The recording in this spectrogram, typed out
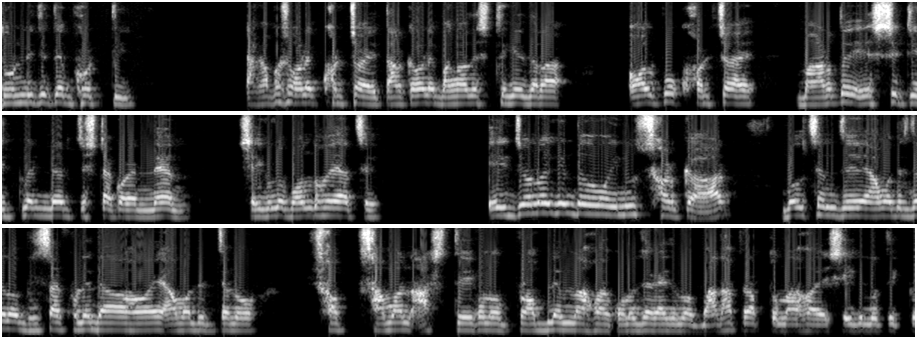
দুর্নীতিতে ভর্তি টাকা পয়সা অনেক খরচা হয় তার কারণে বাংলাদেশ থেকে যারা অল্প খরচায় ভারতে এসে ট্রিটমেন্ট নেওয়ার চেষ্টা করেন নেন, সেগুলো বন্ধ হয়ে আছে। এই জন্যই কিন্তু ইনুস সরকার বলছেন যে, আমাদের যেন ভিসা খুলে দেওয়া হয়, আমাদের যেন সব সামান আসতে কোনো প্রবলেম না হয়, কোনো জায়গায় যেন বাধাপ্রাপ্ত না হয় সেইগুলোতে একটু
